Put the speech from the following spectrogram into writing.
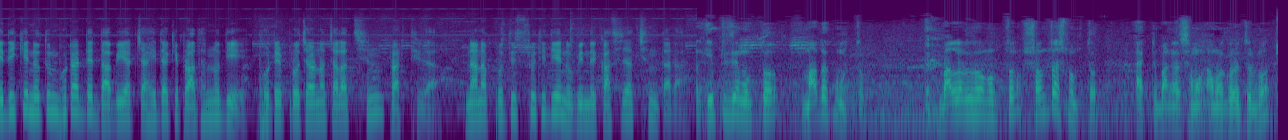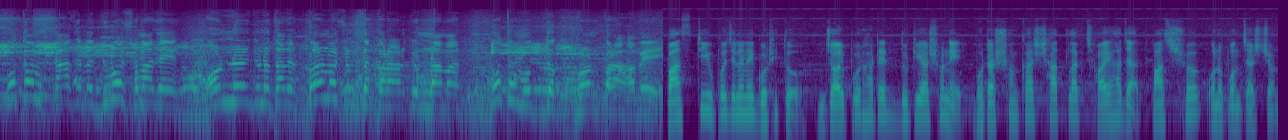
এদিকে নতুন ভোটারদের দাবি আর চাহিদাকে প্রাধান্য দিয়ে ভোটের প্রচারণা চালাচ্ছেন প্রার্থীরা। নানা প্রতিশ্রুতি দিয়ে নবীনদের কাছে যাচ্ছেন তারা। ইফটিজে মুক্ত মাদক মুক্ত বাল্যবিবাহ মুক্ত সন্ত্রাস মুক্ত একটি বাংলাদেশ আমরা গড়ে তুলব। প্রথম কাজ হবে যুব সমাজে অন্যের জন্য তাদের কর্মসংস্থান করার জন্য আমার প্রথম উদ্যোগ গ্রহণ করা হবে। পাঁচটি উপজেলা নিয়ে গঠিত জয়পুরহাটের দুটি আসনে ভোটার সংখ্যা সাত লাখ ছয় হাজার পাঁচশো উনপঞ্চাশ জন।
